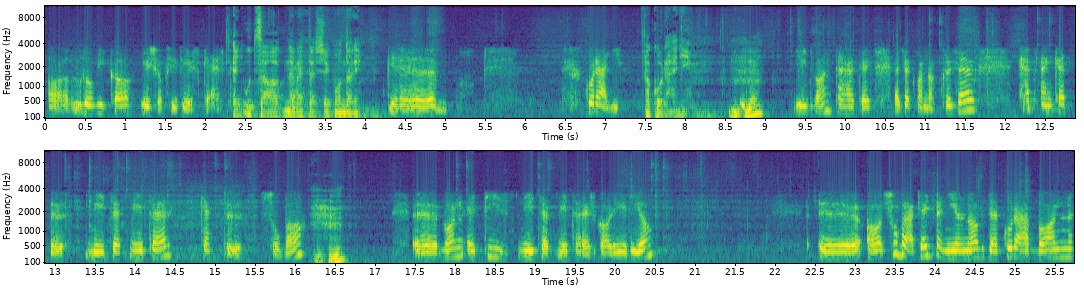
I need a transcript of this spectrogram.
a Ludovika és a Füvészkert. Egy utca nevet tessék mondani. Korányi. A Korányi. Uh-huh. Igen. Így van, tehát ezek vannak közel. 72 négyzetméter, kettő szoba, uh-huh. van egy 10 négyzetméteres galéria, a szobák egyben nyílnak, de korábban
